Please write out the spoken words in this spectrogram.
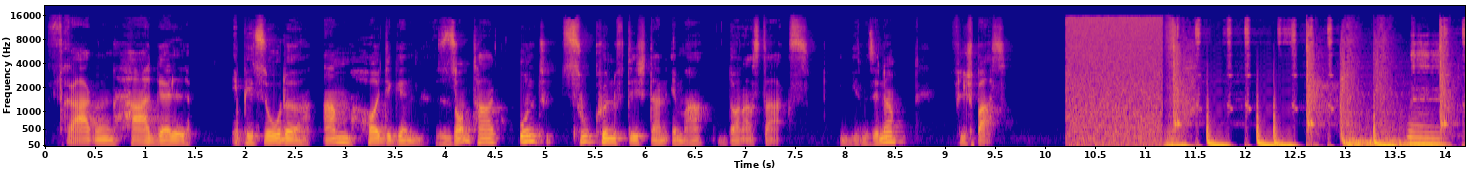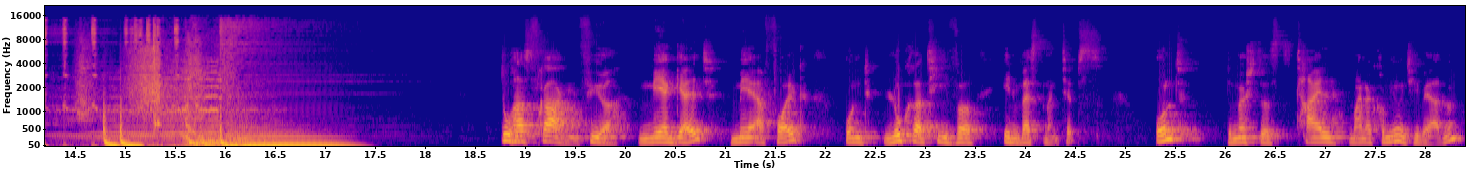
Fragenhagel Episode am heutigen Sonntag und zukünftig dann immer donnerstags. In diesem Sinne, viel Spaß. Du hast Fragen für mehr Geld, mehr Erfolg und lukrative Investment-Tipps. Und du möchtest Teil meiner Community werden,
